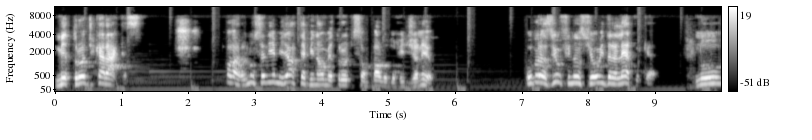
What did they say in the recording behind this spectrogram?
metrô de Caracas. Ora, não seria melhor terminar o metrô de São Paulo do Rio de Janeiro? O Brasil financiou hidrelétrica no,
